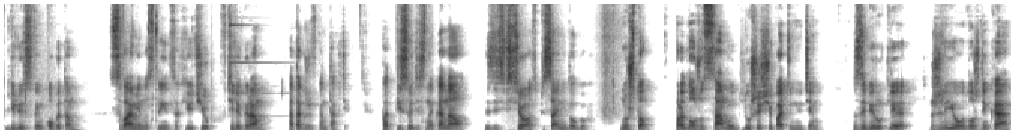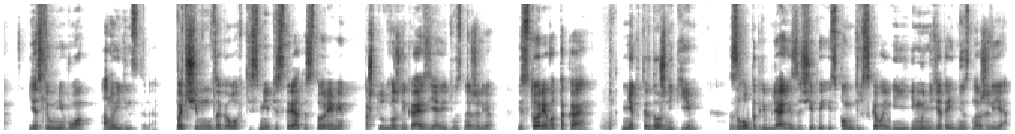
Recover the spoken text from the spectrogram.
делюсь своим опытом с вами на страницах YouTube, в Telegram, а также ВКонтакте. Подписывайтесь на канал, здесь все о списании долгов. Ну что, продолжу самую душещипательную тему. Заберут ли жилье у должника, если у него оно единственное? Почему заголовки СМИ пестрят историями, что у должника изъяли единственное жилье? История вот такая. Некоторые должники злоупотребляли защитой исполнительского иммунитета единственного жилья.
